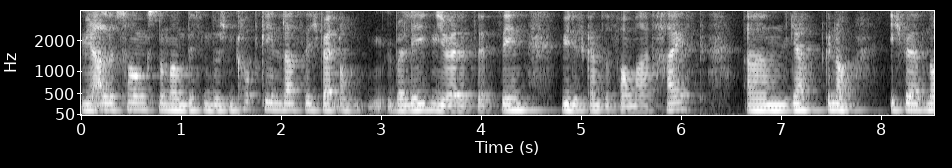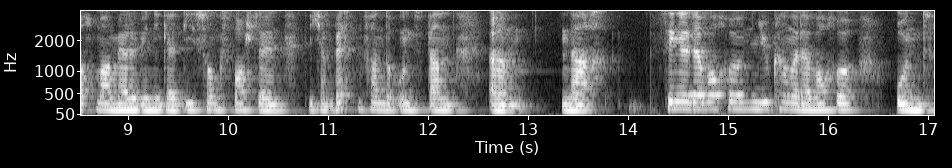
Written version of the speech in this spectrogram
mir alle Songs nochmal ein bisschen durch den Kopf gehen lasse. Ich werde noch überlegen, ihr werdet jetzt sehen, wie das ganze Format heißt. Ähm, ja, genau. Ich werde nochmal mehr oder weniger die Songs vorstellen, die ich am besten fand und dann ähm, nach Single der Woche, Newcomer der Woche und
